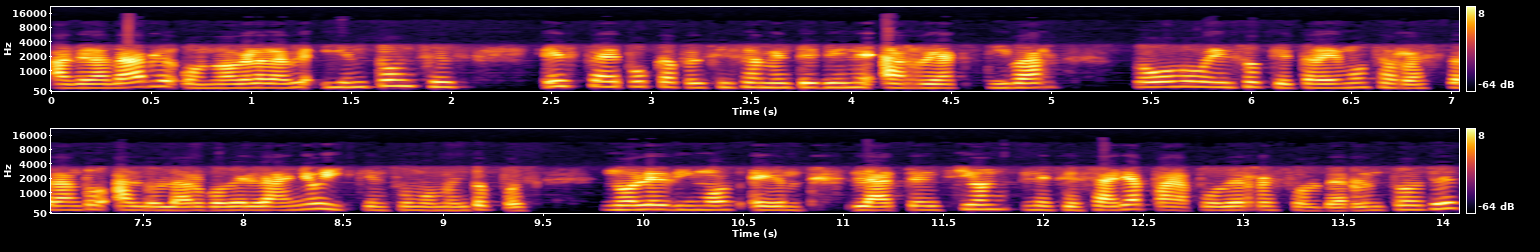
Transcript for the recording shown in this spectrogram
agradable o no agradable, y entonces esta época precisamente viene a reactivar todo eso que traemos arrastrando a lo largo del año y que en su momento pues no le dimos eh, la atención necesaria para poder resolverlo. Entonces,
